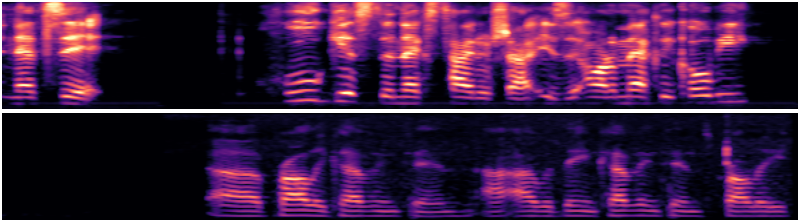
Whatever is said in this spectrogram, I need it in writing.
and that's it. Who gets the next title shot? Is it automatically Colby? Uh, probably Covington. I, I, would think Covington's probably.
